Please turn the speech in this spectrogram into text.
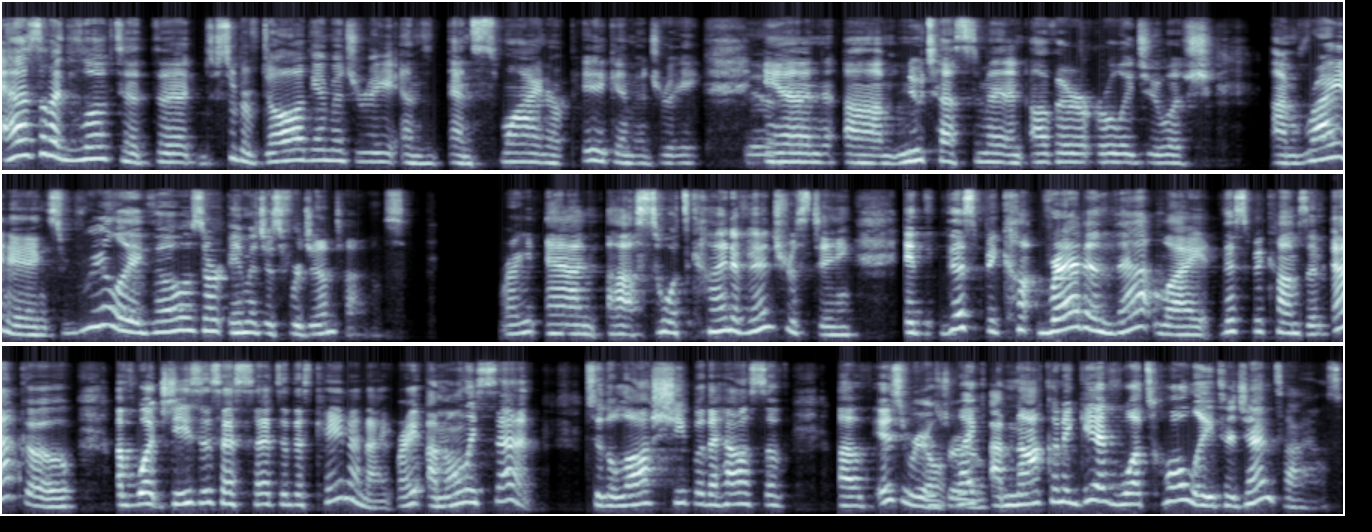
as I looked at the sort of dog imagery and, and swine or pig imagery Yeah. in um, New Testament and other early Jewish um, writings, really those are images for Gentiles, right? And uh, so it's kind of interesting. It this become read in that light. This becomes an echo of what Jesus has said to this Canaanite, right? I'm only sent to the lost sheep of the house of of Israel. Israel. Like I'm not going to give what's holy to Gentiles.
